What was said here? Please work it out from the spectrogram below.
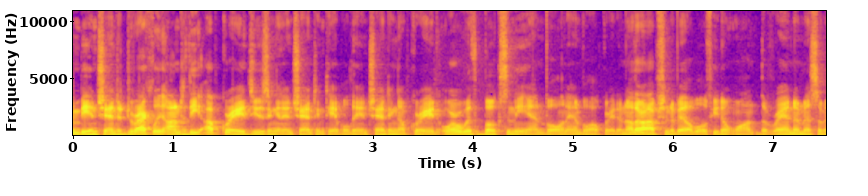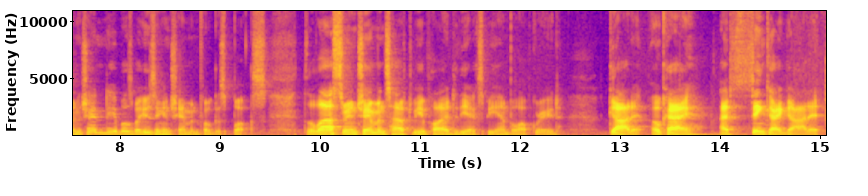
Can be enchanted directly onto the upgrades using an enchanting table, the enchanting upgrade, or with books in the anvil and anvil upgrade. Another option available if you don't want the randomness of enchanting tables by using enchantment focused books. The last three enchantments have to be applied to the XP anvil upgrade. Got it. Okay. I think I got it.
